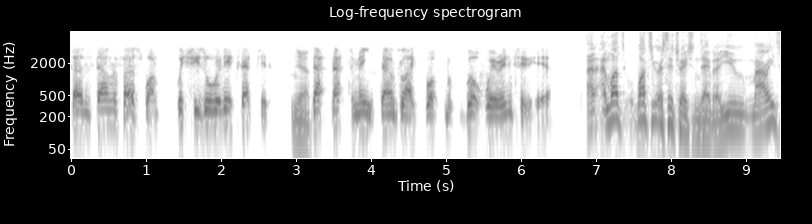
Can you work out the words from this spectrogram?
turns down the first one, which she's already accepted. Yeah. That that to me sounds like what what we're into here. And, and what's what's your situation, David? Are you married?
